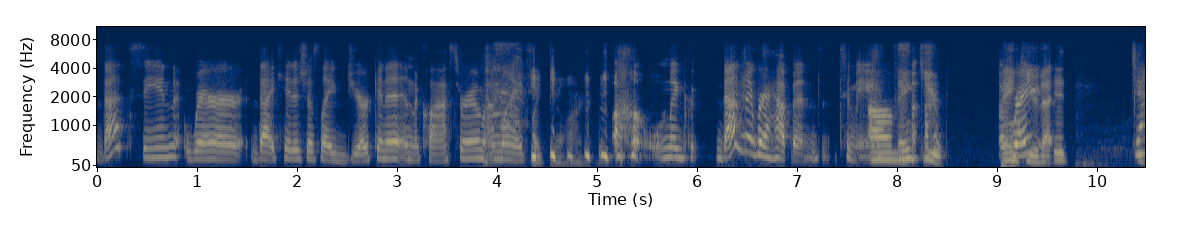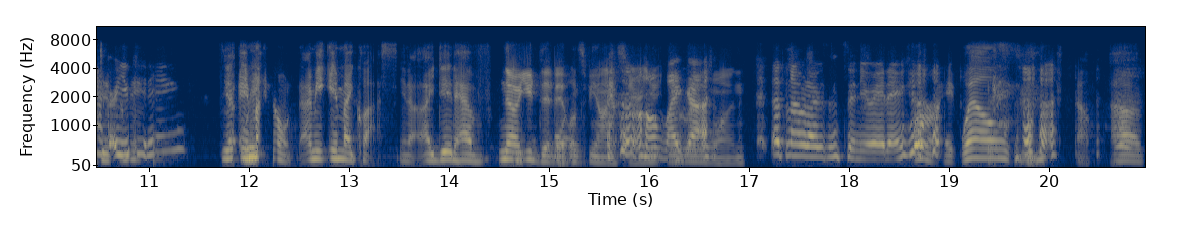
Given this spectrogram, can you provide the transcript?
That scene where that kid is just like jerking it in the classroom, I'm like, Oh my God. oh, I'm like that never happened to me. Um, Thank you. Thank right? you. That it, Jack, did are you me. kidding? you know, in my no, I mean in my class, you know, I did have. no, you did it. Let's be honest here. Oh You- my you God. That's not what I was insinuating. All right. Well, no. Um,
